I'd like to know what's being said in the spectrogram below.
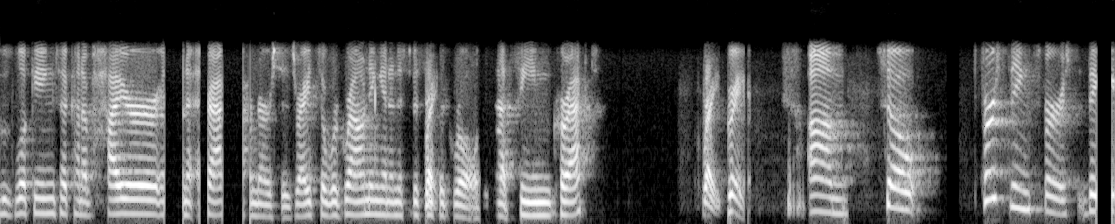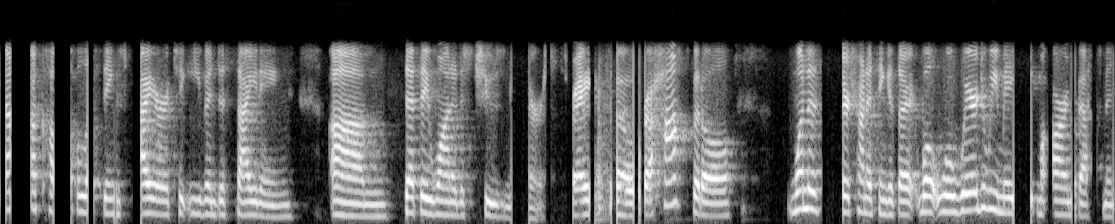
who's looking to kind of hire and attract nurses, right? So we're grounding it in a specific role. Does that seem correct? Right. Great. Um, so first things first, they done a couple of things prior to even deciding um, that they wanted to choose nurse, right? So for a hospital, one of the things they're trying to think is, all right, well, well, where do we make our investment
